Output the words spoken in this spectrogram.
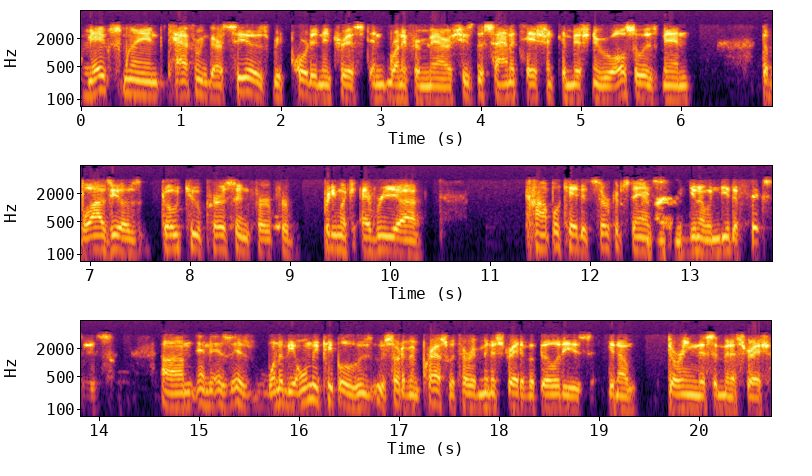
may explain Kathryn Garcia's reported interest in running for mayor. She's the sanitation commissioner who also has been De Blasio's go-to person for for pretty much every uh, complicated circumstance, you know, in need of fixes um, and is, is one of the only people who's, who's sort of impressed with her administrative abilities, you know, during this administration.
